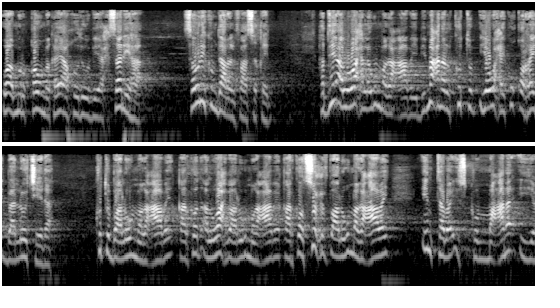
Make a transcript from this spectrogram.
waamur qowmaka yaakuduu biaxsaniha sawrikum daar alfaasiqiin haddii alwaax lagu magacaabay bimacna kutub iyo waxay ku qorayd baa loo jeedaa kutub baa lagu magacaabay qaarkood alwaax baa lagu magacaabay qaarkood suxuf baa lagu magacaabay. Intaba isku macno iyo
